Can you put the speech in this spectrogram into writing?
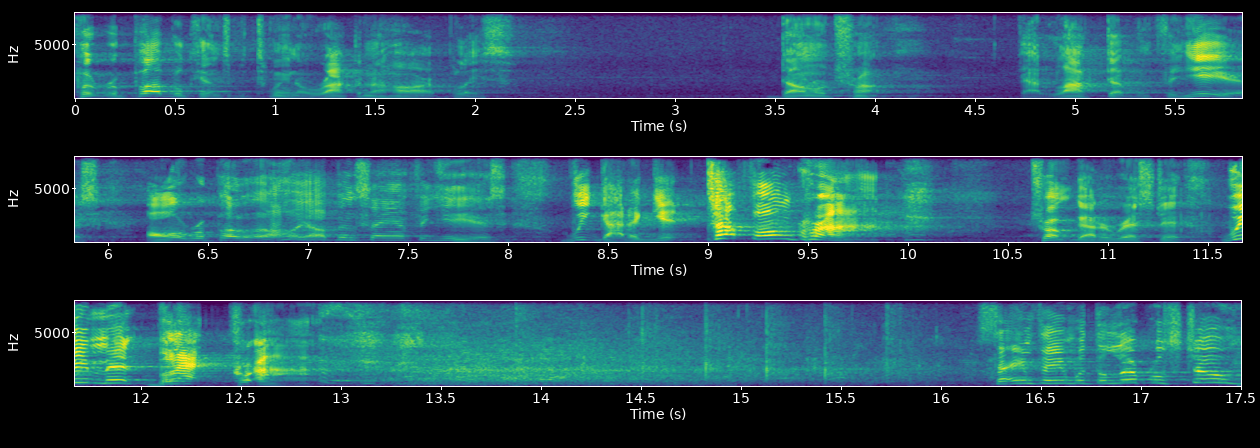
Put Republicans between a rock and a hard place. Donald Trump got locked up, and for years, all Republicans, all y'all been saying for years, we got to get tough on crime. Trump got arrested. We meant black crime. Same thing with the liberals, too.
